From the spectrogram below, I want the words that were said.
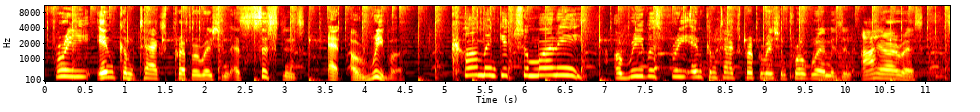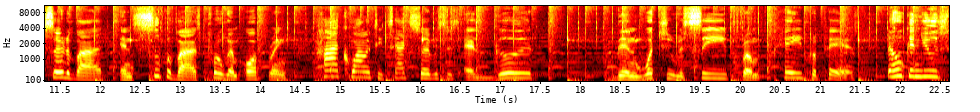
free income tax preparation assistance at Ariva. Come and get your money. Ariva's free income tax preparation program is an IRS certified and supervised program offering high quality tax services as good than what you receive from paid preparers. Now, who can use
